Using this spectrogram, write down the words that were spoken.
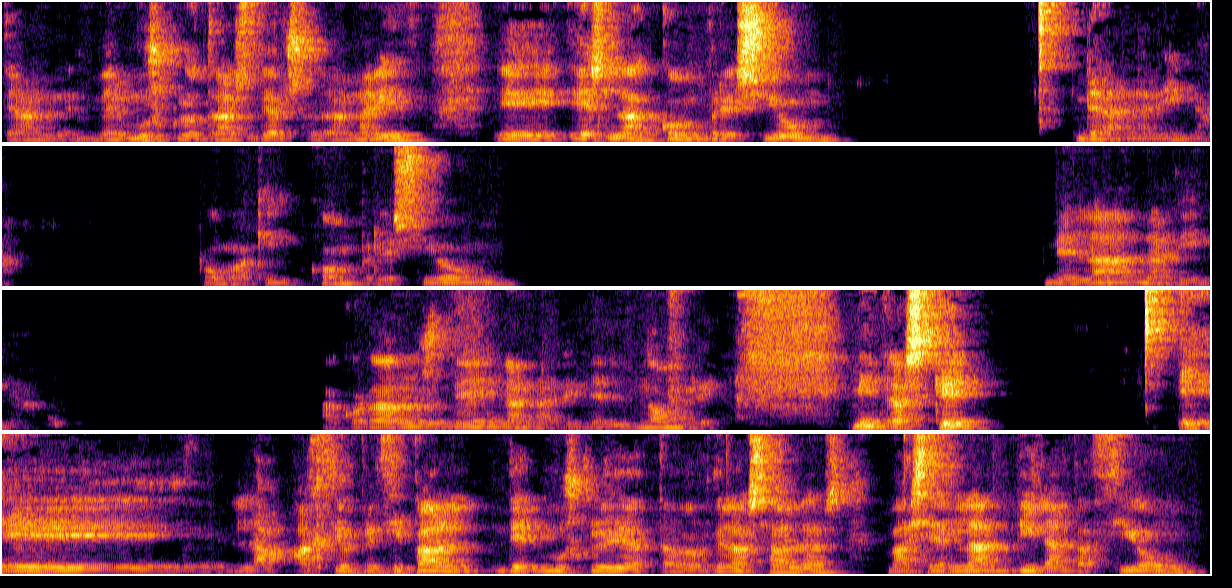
del músculo transverso de la nariz, eh, es la compresión de la narina. Pongo aquí, compresión de la narina. Acordaros de la nariz, del nombre. Mientras que eh, la acción principal del músculo dilatador de las alas va a ser la dilatación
